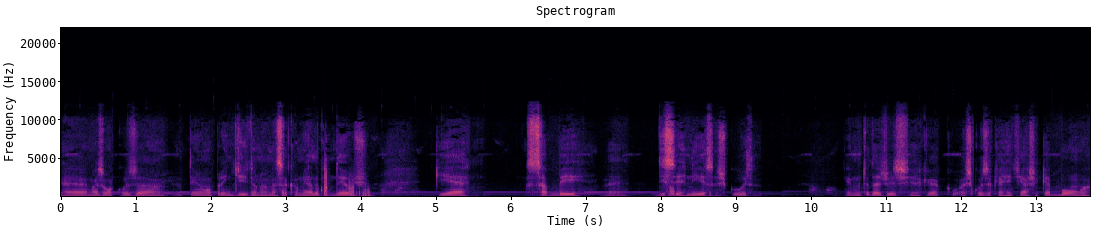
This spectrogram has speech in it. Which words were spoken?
é mais uma coisa eu tenho aprendido né, nessa caminhada com Deus, que é saber né, discernir essas coisas. E muitas das vezes as coisas que a gente acha que é boa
